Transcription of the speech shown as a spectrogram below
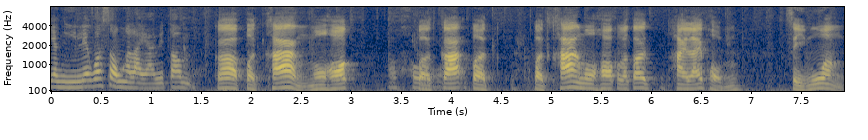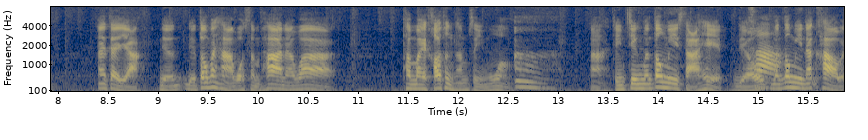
อย่างนี้เรียกว่าทรงอะไรอะพี่ต้อม ก็เปิดข้างโมฮอคโอ้โหเปิดกะเปิดเปิดข้างโมฮอคแล้วก็ไฮไลท์ผมสีม่วงน่าแต่อยากเดี๋ยวเดี๋ยวต้องไปหาบทสัมภาษณ์นะว่าทำไมเขาถึงทำสีม่วง อ่าอ่าจริง ๆ มันต้องมีสาเหตุ เดี๋ยว ค่ะมันต้องมีนักข่าวไป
